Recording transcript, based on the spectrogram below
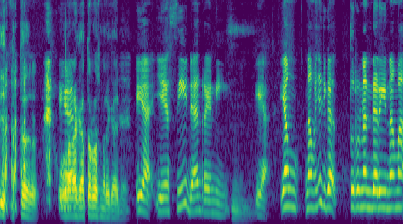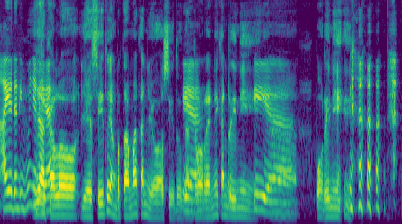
iya, betul. Iya. Olahraga iya. terus mereka ini. Iya, Yesi dan Reni. Hmm. Iya. Yang namanya juga turunan dari nama ayah dan ibunya iya, ya? kalau Yesi itu yang pertama kan Yos gitu kan. Iya. Kalau Reni kan Rini. Iya. Nah, Pok Rini. Oke,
